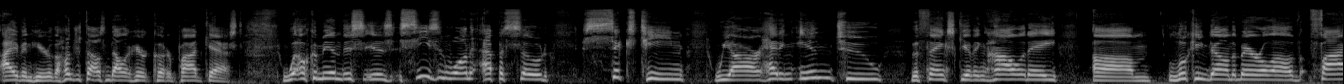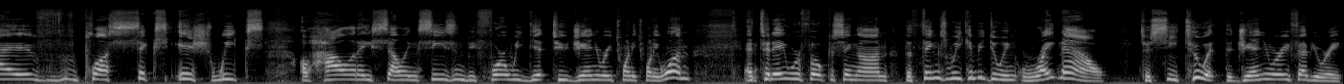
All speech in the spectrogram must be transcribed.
Ivan here, the $100,000 Hair Cutter Podcast. Welcome in. This is season one, episode 16. We are heading into the Thanksgiving holiday, um, looking down the barrel of five plus six ish weeks of holiday selling season before we get to January 2021. And today we're focusing on the things we can be doing right now to see to it that January, February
